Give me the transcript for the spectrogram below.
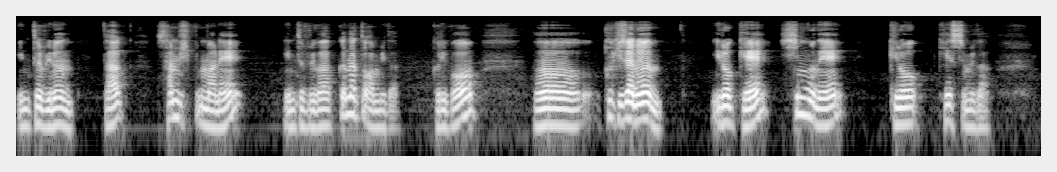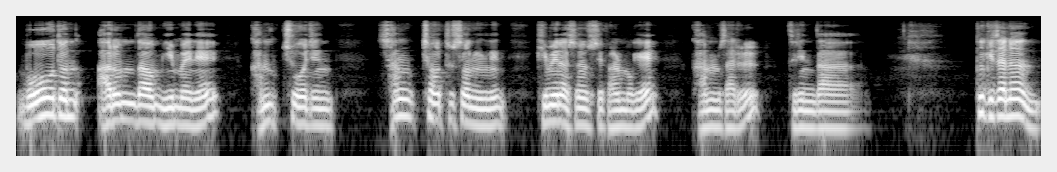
인터뷰는 딱 30분 만에 인터뷰가 끝났다고 합니다. 그리고 어, 그 기자는 이렇게 신문에 기록했습니다. 모든 아름다움 이면에 감추어진 상처투성인 김연아 선수의 발목에 감사를 드린다. 그 기자는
